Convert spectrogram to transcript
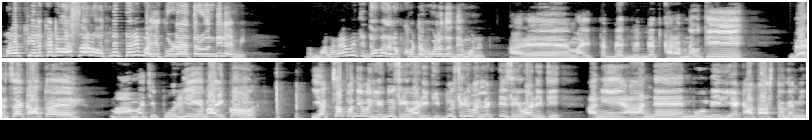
मला तेलकट वासन होत नाही तरी भजे कुरडा तळून दिले मी. मला काय माहिती दोघं जण खोटं बोलत होते म्हणून. अरे माही तब्येत बिब्येत खराब नव्हती. घरचं खातोय. मामाची पोरगी हे बायको. एक चपाती म्हणली की दुसरी वाढी ती. दुसरी म्हणलं की तिसरी वाढी ती. आणि अंडेन बोंबील हे खाता असतो का मी.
